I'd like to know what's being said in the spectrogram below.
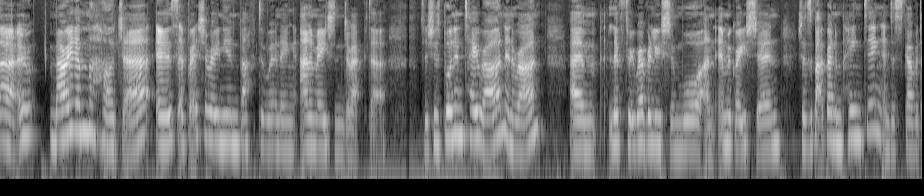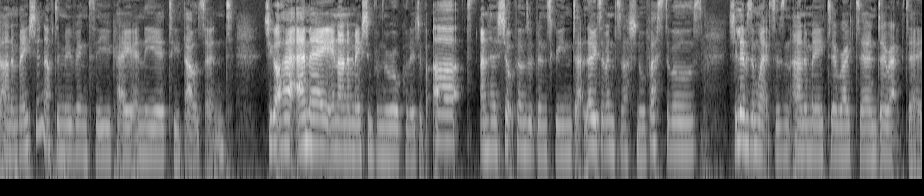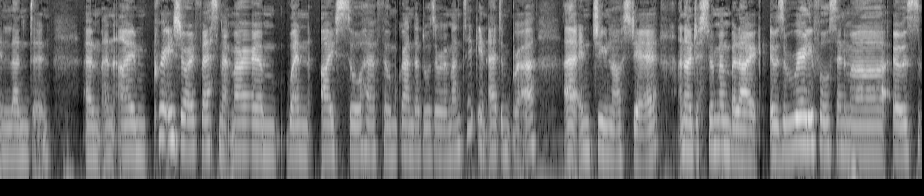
So, Maryam Mohajer is a British Iranian BAFTA winning animation director. So, she was born in Tehran, in Iran, um, lived through revolution, war, and immigration. She has a background in painting and discovered animation after moving to the UK in the year 2000. She got her MA in animation from the Royal College of Art, and her short films have been screened at loads of international festivals. She lives and works as an animator, writer, and director in London. Um, and I'm pretty sure I first met Maryam when I saw her film Grandad Was a Romantic in Edinburgh uh, in June last year. And I just remember like it was a really full cinema. It was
